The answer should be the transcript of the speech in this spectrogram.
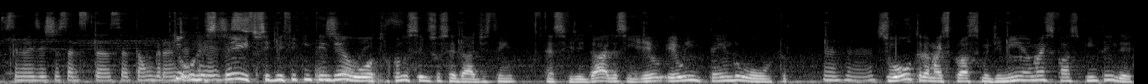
se não existe essa distância tão grande Porque o respeito significa entender o outro. Quando você em sociedade tem, tem civilidade, assim, eu, eu entendo o outro. Uhum. Se o outro é mais próximo de mim, é mais fácil de entender.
